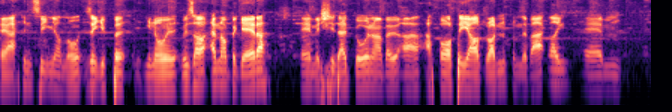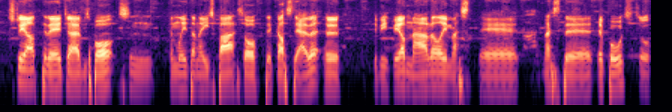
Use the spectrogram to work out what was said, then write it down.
yeah, I can see in your notes that you've put, you know, it was a, in a big error. Um, she did go in about a, a 40 yard run from the back line, um, straight up to the edge of his box and, and laid a nice pass off the Kirsty Howat, who, to be fair, narrowly missed uh, missed the, the post. So,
